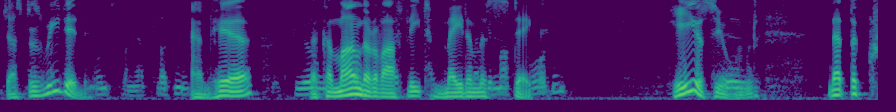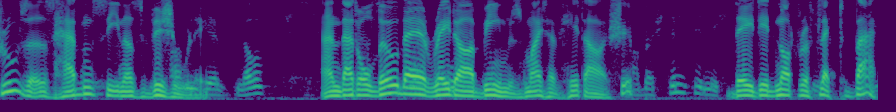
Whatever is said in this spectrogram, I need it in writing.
just as we did. And here, the commander of our fleet made a mistake. He assumed that the cruisers hadn't seen us visually, and that although their radar beams might have hit our ship, they did not reflect back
